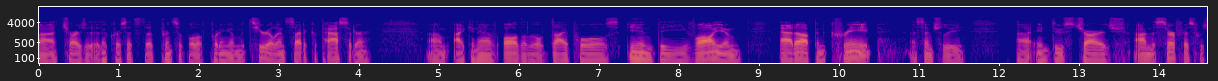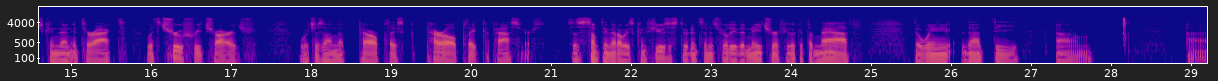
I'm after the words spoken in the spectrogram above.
uh, charge. And of course, that's the principle of putting a material inside a capacitor. Um, I can have all the little dipoles in the volume add up and create essentially uh, induced charge on the surface, which can then interact with true free charge, which is on the parallel plate, parallel plate capacitors. So this is something that always confuses students, and it's really the nature. If you look at the math, the way that the um, uh,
